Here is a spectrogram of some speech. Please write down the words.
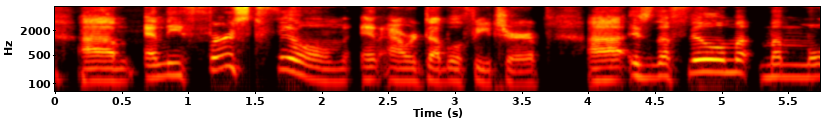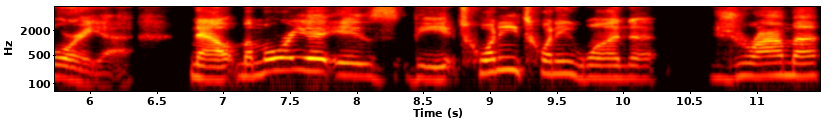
um, and the first film in our double feature uh, is the film Memoria. Now, Memoria is the 2021 drama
